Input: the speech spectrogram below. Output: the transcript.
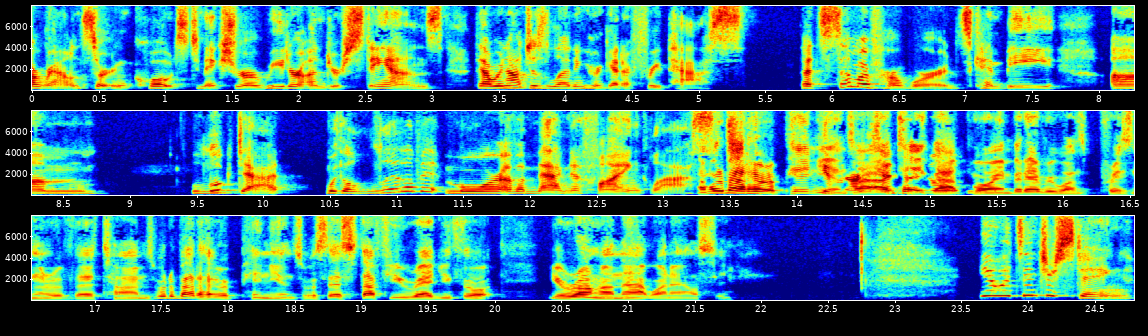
around certain quotes to make sure a reader understands that we're not just letting her get a free pass, that some of her words can be um, looked at with a little bit more of a magnifying glass. And what about her opinions? I, I, take that point, but everyone's prisoner of their times. What about her opinions? Was there stuff you read you thought you're wrong on that one, Elsie? You know, it's interesting.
